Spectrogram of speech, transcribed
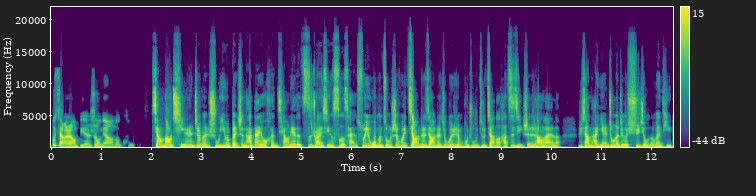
不想让别人受那样的苦。讲到《情人》这本书，因为本身它带有很强烈的自传性色彩，所以我们总是会讲着讲着就会忍不住就讲到他自己身上来了。就像他严重的这个酗酒的问题，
